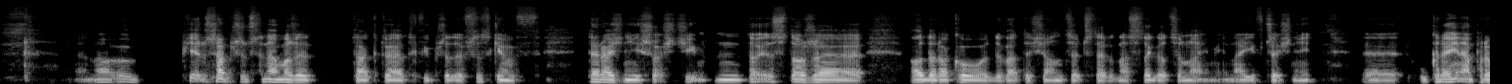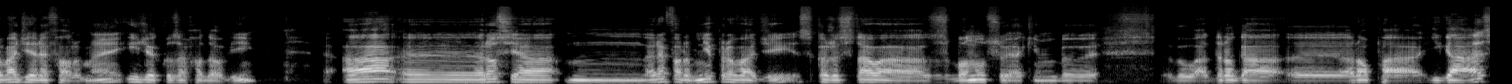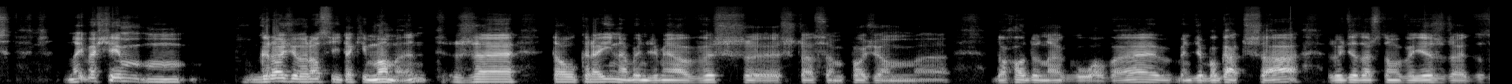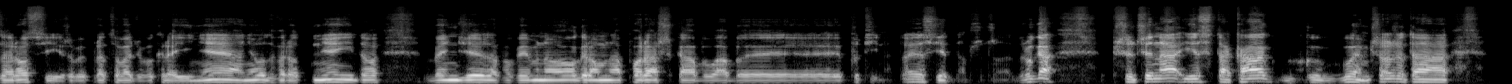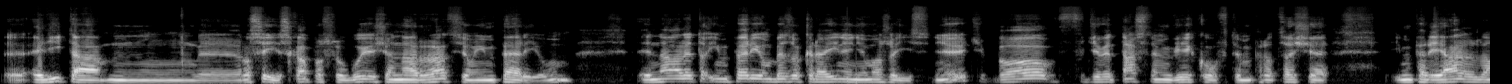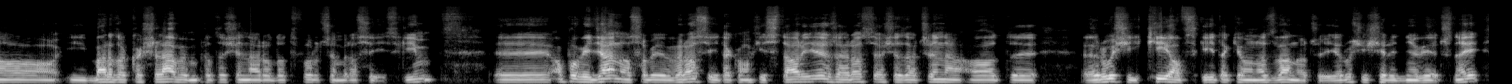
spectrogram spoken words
No, pierwsza przyczyna, może ta, która tkwi przede wszystkim w teraźniejszości, to jest to, że od roku 2014 co najmniej, najwcześniej, e, Ukraina prowadzi reformy, idzie ku Zachodowi, a e, Rosja mm, reform nie prowadzi, skorzystała z bonusu, jakim były, była droga e, ropa i gaz. No i właściwie mm, groził Rosji taki moment, że to Ukraina będzie miała wyższy z czasem poziom e, dochodu na głowę, będzie bogatsza, ludzie zaczną wyjeżdżać z Rosji, żeby pracować w Ukrainie, a nie odwrotnie i to będzie, że powiem, no, ogromna porażka byłaby Putina. To jest jedna przyczyna. Druga przyczyna jest taka głębsza, że ta e, elita mm, e, rosyjska posługuje się narracją imperium, no ale to imperium bez Ukrainy nie może istnieć, bo w XIX wieku w tym procesie imperialno i bardzo koślawym procesie narodotwórczym rosyjskim e, opowiedziano sobie w Rosji taką historię, że Rosja się zaczyna od Rusi kijowskiej, tak ją nazwano, czyli Rusi średniowiecznej,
